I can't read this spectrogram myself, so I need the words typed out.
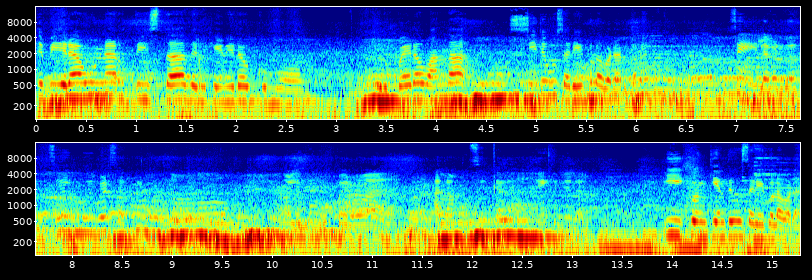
te pidiera un artista del género como grupero, banda, ¿sí te gustaría colaborar con él? Sí, la verdad, soy muy versátil. No, no le pongo pero a, a la música en general. ¿Y con quién te gustaría colaborar?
